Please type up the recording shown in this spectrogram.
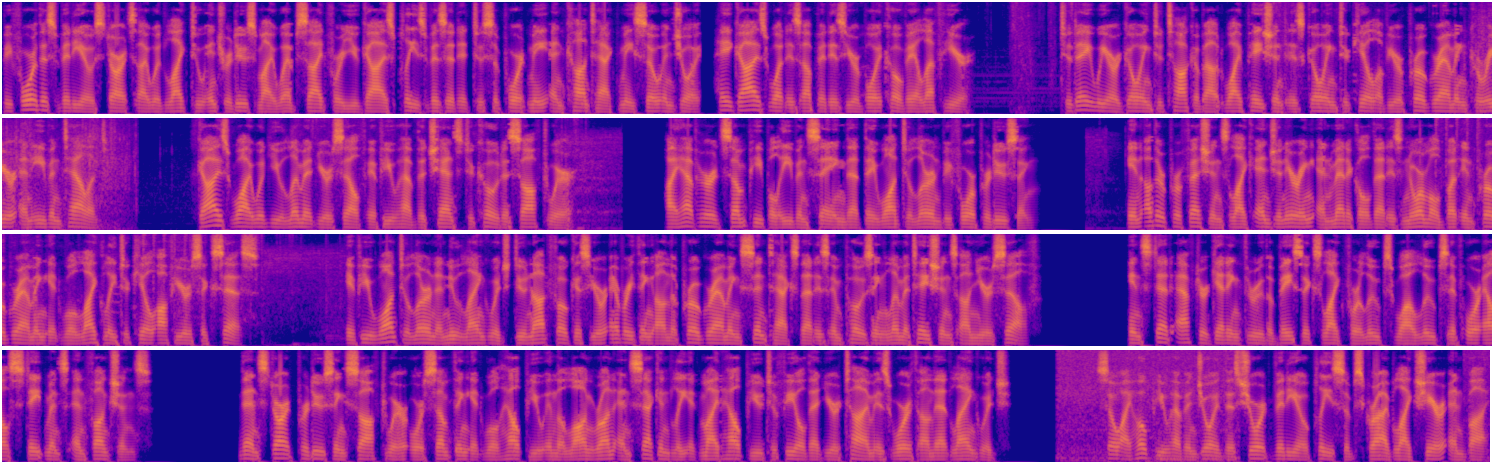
Before this video starts I would like to introduce my website for you guys please visit it to support me and contact me so enjoy. Hey guys what is up it is your boy Kovalef here. Today we are going to talk about why patient is going to kill of your programming career and even talent. Guys why would you limit yourself if you have the chance to code a software? I have heard some people even saying that they want to learn before producing. In other professions like engineering and medical that is normal but in programming it will likely to kill off your success. If you want to learn a new language do not focus your everything on the programming syntax that is imposing limitations on yourself. Instead after getting through the basics like for loops while loops if or else statements and functions. Then start producing software or something it will help you in the long run and secondly it might help you to feel that your time is worth on that language. So I hope you have enjoyed this short video please subscribe like share and bye.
